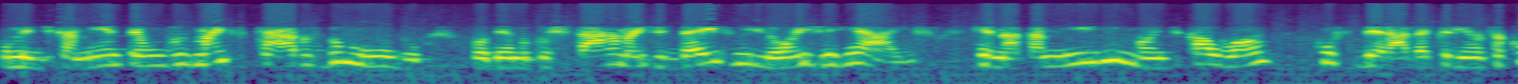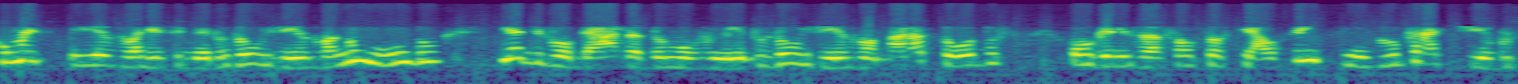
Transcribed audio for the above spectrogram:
O medicamento é um dos mais caros do mundo, podendo custar mais de 10 milhões de reais. Renata Miri, mãe de Cauã, considerada a criança com mais peso a receber o Zolgensma no mundo e advogada do movimento Zolgensma para Todos, organização social sem fins lucrativos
